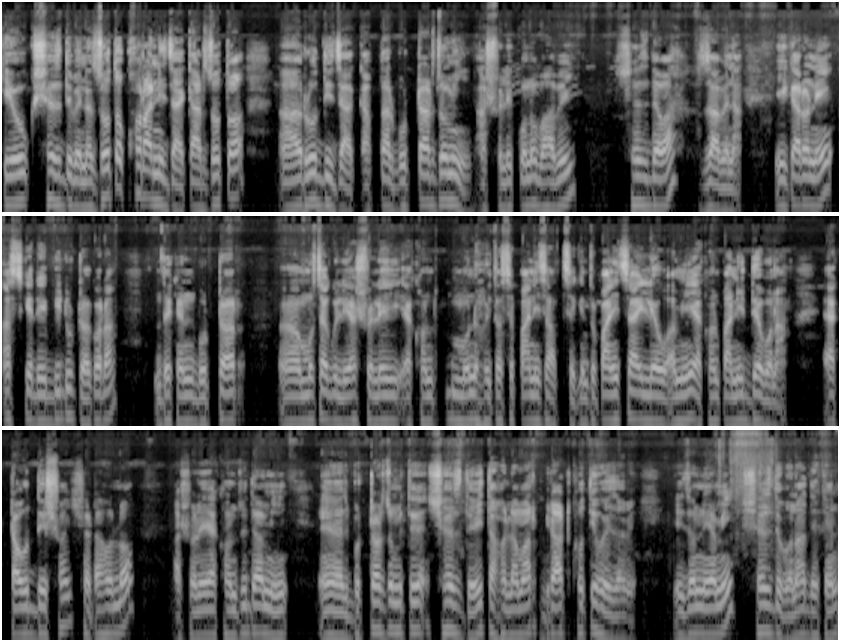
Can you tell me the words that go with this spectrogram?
কেউ সেচ দেবে না। যত খরানি যাক আর যত রোদি যাক, আপনার ভুট্টার জমি আসলে কোনোভাবেই সেচ দেওয়া যাবে না। এই কারণে আজকের এই ভিডিওটা করা। দেখেন, ভুট্টার মোচাগুলি আসলেই এখন মনে হইতেছে পানি চাচ্ছে। কিন্তু পানি চাইলেও আমি এখন পানি দেব না। একটা উদ্দেশ্য সেটা হলো, আসলে এখন যদি আমি ভুট্টার জমিতে সেচ দেই, তাহলে আমার বিরাট ক্ষতি হয়ে যাবে। এই জন্যে আমি সেচ দেব না, দেখেন।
